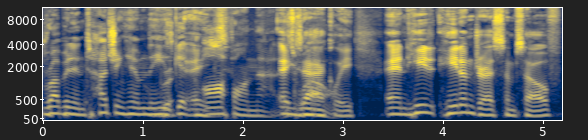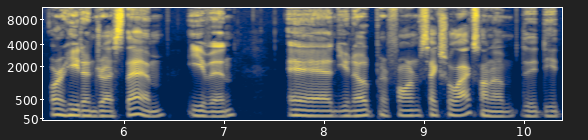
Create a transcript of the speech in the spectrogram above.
rubbing and touching him that he's getting ex- off on that. as. Exactly. And he he'd undress himself or he'd undress them even and you know perform sexual acts on them. He'd, he'd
